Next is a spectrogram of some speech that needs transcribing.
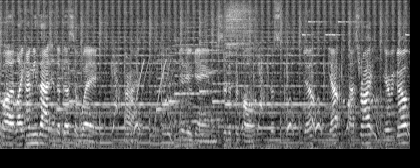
But, like, I mean that in the best of way. Alright. Video games, they're difficult. Just, yep, yeah, that's right. Here we go.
